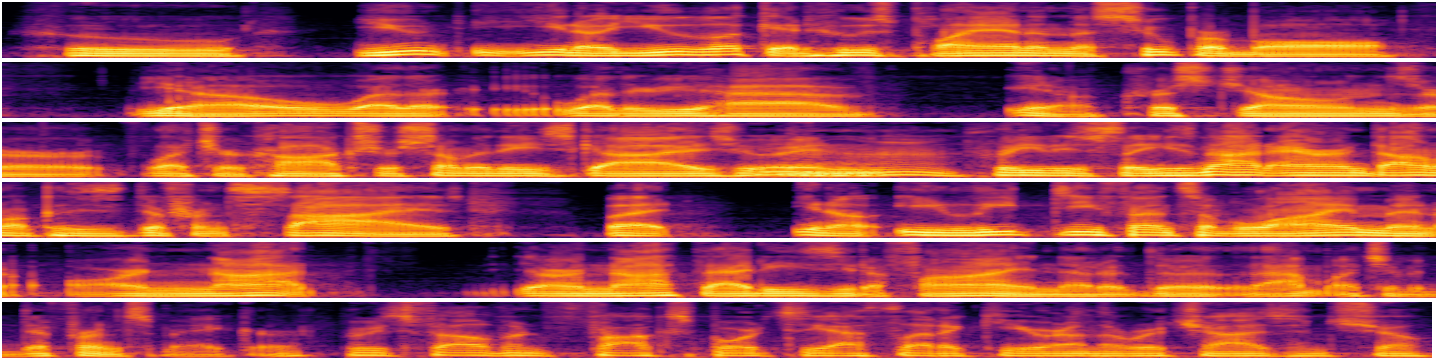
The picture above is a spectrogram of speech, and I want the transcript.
who you you know you look at who's playing in the Super Bowl. You know whether whether you have you know Chris Jones or Fletcher Cox or some of these guys who in mm-hmm. previously he's not Aaron Donald because he's different size, but you know elite defensive linemen are not are not that easy to find that are that much of a difference maker. Bruce Feldman, Fox Sports, The Athletic here on the Rich Eisen Show.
